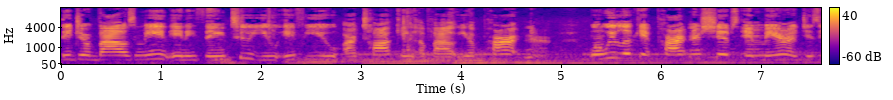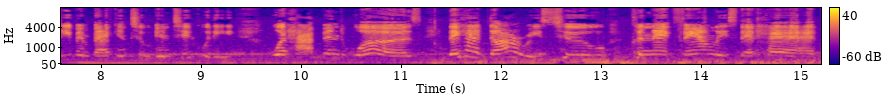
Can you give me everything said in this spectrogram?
Did your vows mean anything to you if you are talking about your partner? When we look at partnerships and marriages, even back into antiquity, what happened was they had diaries to connect families that had,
